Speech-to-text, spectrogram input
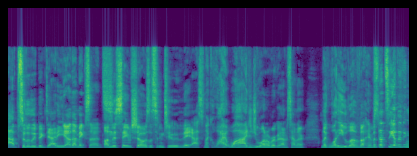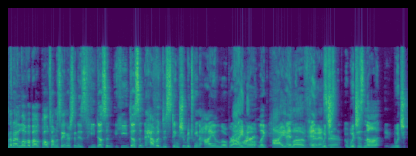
absolutely Big Daddy. Yeah, that makes sense. On the same show I was listening to, they asked him like, "Why? Why did you want to work with Adam Sandler? I'm like, what do you love about him?" But that's the other thing that I love about Paul Thomas Anderson is he doesn't he doesn't have a distinction between high and lowbrow I know. art. Like I love that which answer. is which is not which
